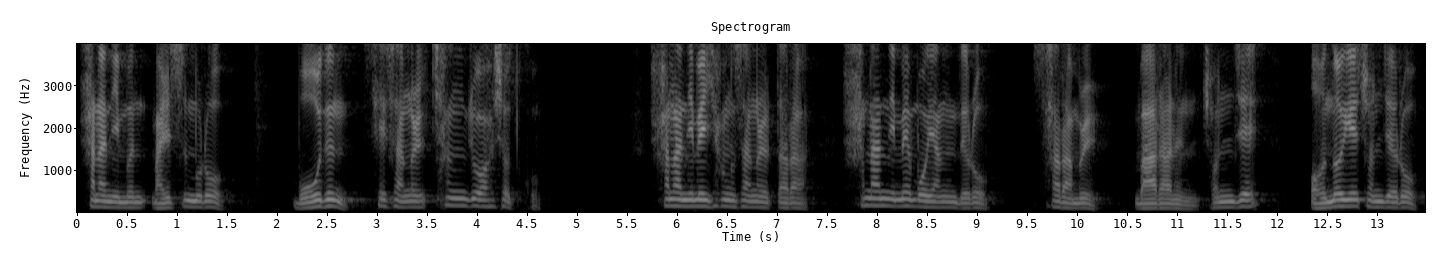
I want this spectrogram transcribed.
하나님은 말씀으로 모든 세상을 창조하셨고 하나님의 형상을 따라 하나님의 모양대로 사람을 말하는 존재, 언어의 존재로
